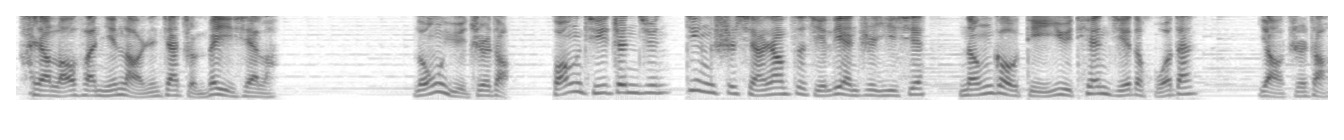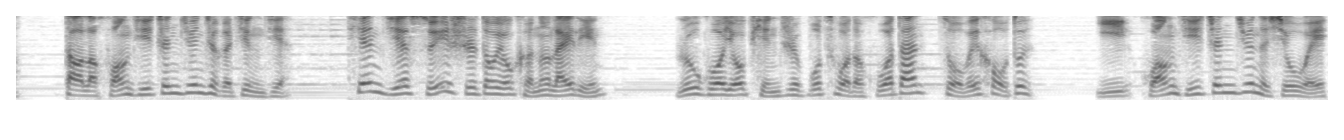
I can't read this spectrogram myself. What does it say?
还要劳烦您老人家准备一些了。龙宇知道黄极真君定是想让自己炼制一些能够抵御天劫的活丹。要知道，到了黄极真君这个境界，天劫随时都有可能来临。如果有品质不错的活丹作为后盾，以黄极真君的修为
